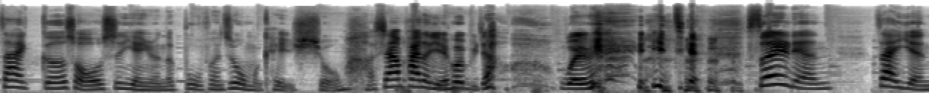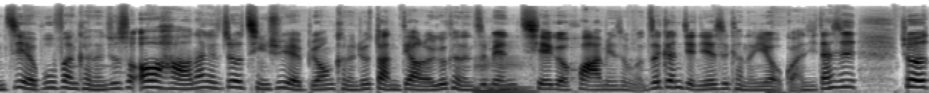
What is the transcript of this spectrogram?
在歌手或是演员的部分，就是我们可以修嘛，现在拍的也会比较 唯美一点，所以连在演技的部分，可能就说哦好，那个就情绪也不用，可能就断掉了，有可能这边切个画面什么，这跟剪接师可能也有关系，但是就。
